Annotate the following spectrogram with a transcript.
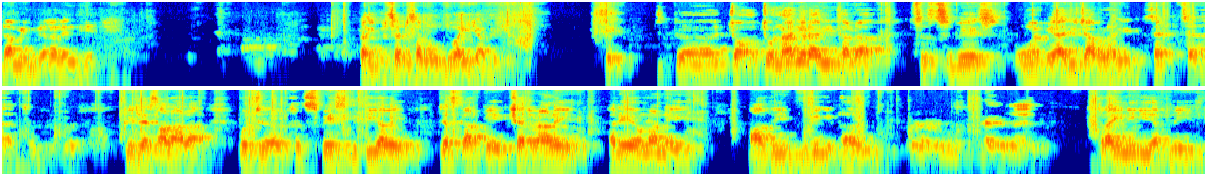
ਦਾਮੀ ਵਗੈਰਾ ਰਹਿੰਦੀ ਹੈ ਜੀ। 2.5% ਸਾਨੂੰ ਦਵਾਈ ਜਾਵੇ। ਤੇ ਝੋਨਾ ਜਿਹੜਾ ਜੀ ਸਾਡਾ ਸ- ਉਵੇਂ ਪਿਆ ਜੀ, ਚਾਵਲ ਹਜੇ ਪਿਛਲੇ ਸਾਲਾਂ ਵਾਲਾ ਕੁਝ ਸਪੇਸ ਦਿੱਤੀ ਜਾਵੇ, ਜਿਸ ਕਰਕੇ ਸ਼ਟਰਾਂ ਵਾਲੇ ਹਜੇ ਉਹਨਾਂ ਨੇ ਆਪਦੀ ਬੁਕਿੰਗ ਕਰਾਈ ਨਹੀਂ ਗਈ ਆਪਣੀ।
